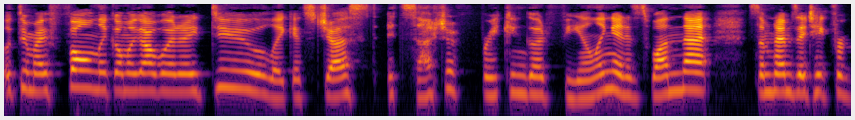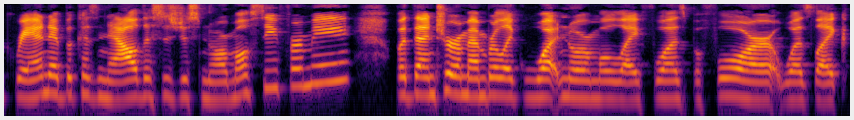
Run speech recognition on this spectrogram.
look through my phone like, "Oh my god, what did I do?" Like it's just it's such a freaking good feeling and it's one that sometimes I take for granted because now this is just normalcy for me. But then to remember like what normal life was before was like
